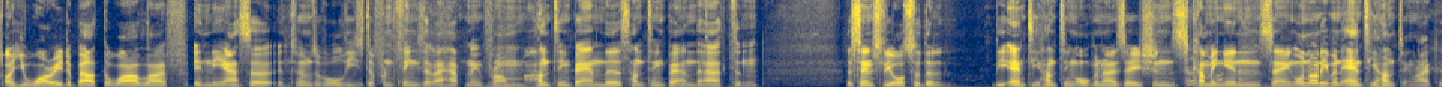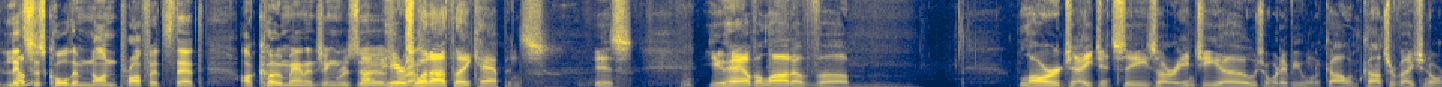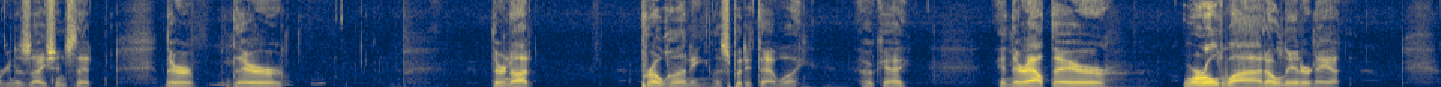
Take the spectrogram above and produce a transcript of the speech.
Are you worried about the wildlife in the Niassa in terms of all these different things that are happening from hunting ban this, hunting ban that, and essentially also the the anti-hunting organizations coming in and saying, or not even anti-hunting, right? Let's I'm- just call them non-profits that are co-managing Uh, reserves. here's around- what I think happens: is you have a lot of uh, large agencies or NGOs or whatever you want to call them, conservation organizations that they're they're they're not pro hunting. Let's put it that way. Okay, and they're out there worldwide on the internet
